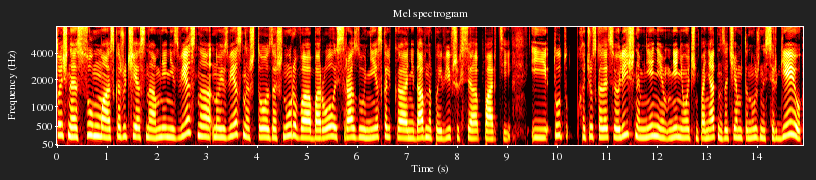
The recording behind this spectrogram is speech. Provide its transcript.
Точная сумма, скажу честно, мне неизвестна, но известно, что за Шнурова боролось сразу несколько недавно появившихся партий. И тут хочу сказать свое личное мнение. Мне не очень понятно, зачем это нужно Сергею.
